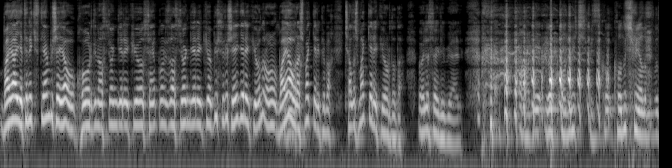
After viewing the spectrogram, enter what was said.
bayağı yetenek isteyen bir şey ya. O koordinasyon gerekiyor, senkronizasyon gerekiyor, bir sürü şey gerekiyor. Onur onu bayağı Yok. uğraşmak gerekiyor bak. Çalışmak gerekiyor orada da. Öyle söyleyeyim yani. Abi yok onu hiç biz ko- konuşmayalım bunu.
